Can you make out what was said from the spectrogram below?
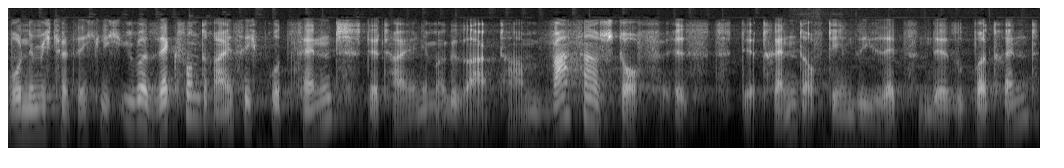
wo nämlich tatsächlich über 36 Prozent der Teilnehmer gesagt haben, Wasserstoff ist der Trend, auf den sie setzen, der Supertrend.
